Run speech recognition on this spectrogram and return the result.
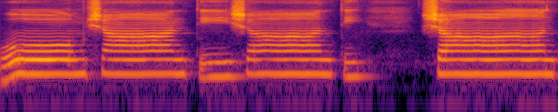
ॐ शान्ति शान्ति शान्तिः।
